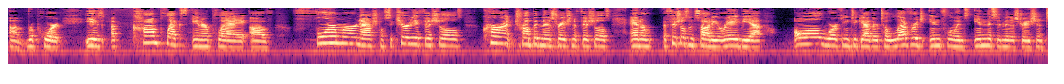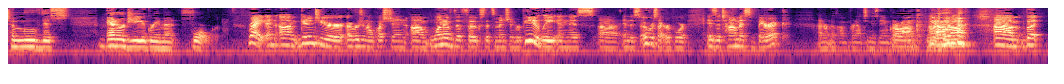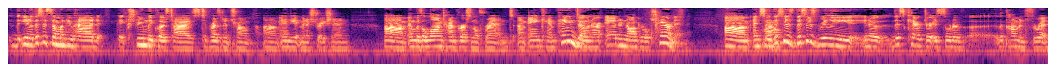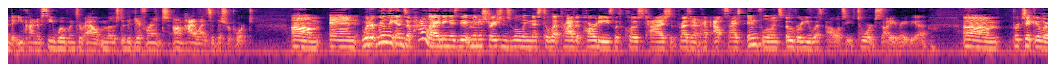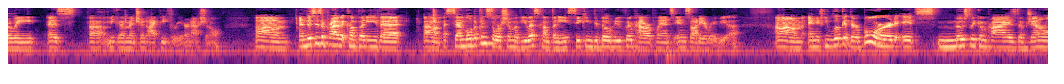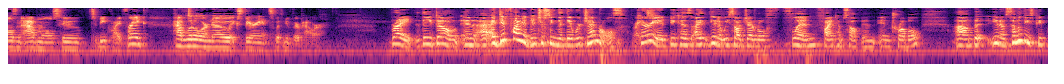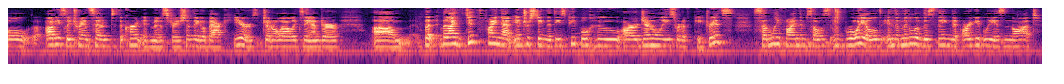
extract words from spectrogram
um, report is a complex interplay of former national security officials, current Trump administration officials, and uh, officials in Saudi Arabia all working together to leverage influence in this administration to move this mm-hmm. energy agreement forward. Right, and um, getting to your original question, um, one of the folks that's mentioned repeatedly in this uh, in this oversight report is a Thomas Barrack. I don't know if I'm pronouncing his name correctly. Barack. Uh, yeah. Barack. Um, but you know, this is someone who had extremely close ties to President Trump um, and the administration, um, and was a longtime personal friend um, and campaign donor and inaugural chairman. Um, and so wow. this is this is really you know this character is sort of uh, the common thread that you kind of see woven throughout most of the different um, highlights of this report. Um, and what it really ends up highlighting is the administration's willingness to let private parties with close ties to the president have outsized influence over U.S. policy towards Saudi Arabia, um, particularly as uh, Mieke mentioned, IP3 International. Um, and this is a private company that um, assembled a consortium of U.S. companies seeking to build nuclear power plants in Saudi Arabia. Um, and if you look at their board, it's mostly comprised of generals and admirals who, to be quite frank, have little or no experience with nuclear power. Right, they don't, and I, I did find it interesting that they were generals. Right. Period, because I, you know, we saw General Flynn find himself in in trouble. Um, but you know, some of these people obviously transcend the current administration. They go back years. General Alexander. Um, but but I did find that interesting that these people who are generally sort of patriots suddenly find themselves embroiled in the middle of this thing that arguably is not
